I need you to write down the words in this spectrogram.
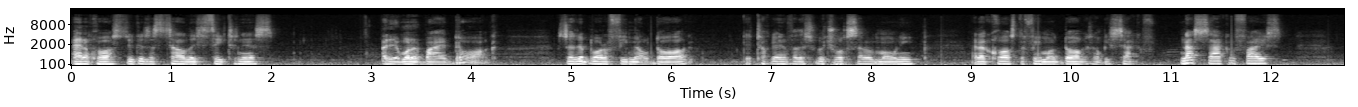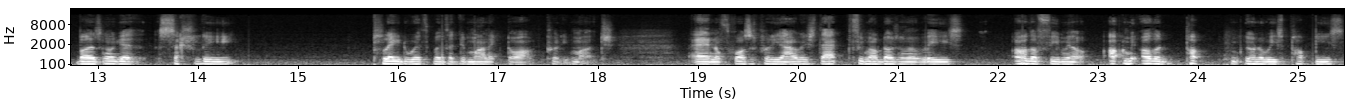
and of course, you could just tell they're Satanists. And they wanted to buy a dog. So they bought a female dog. They took it in for this ritual ceremony. And of course, the female dog is going to be sacri- not sacrificed, but it's going to get sexually played with with a demonic dog, pretty much. And of course, it's pretty obvious that female dog is going to raise other female, uh, I mean, other pup, going to raise puppies.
